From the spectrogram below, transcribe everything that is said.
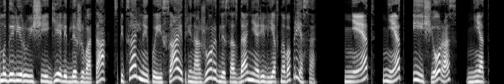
моделирующие гели для живота, специальные пояса и тренажеры для создания рельефного пресса? Нет, нет и еще раз нет.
